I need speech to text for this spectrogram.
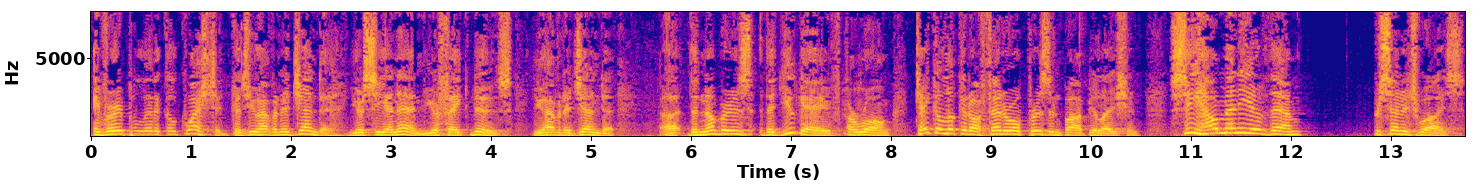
a very political question because you have an agenda. You're CNN, you're fake news. You have an agenda. Uh, the numbers that you gave are wrong. Take a look at our federal prison population. See how many of them, percentage wise,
